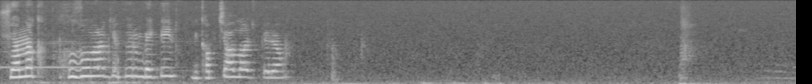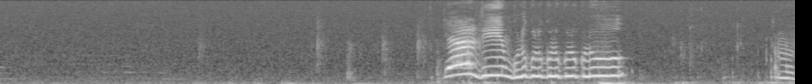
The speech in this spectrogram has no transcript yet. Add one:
Şu anlık hızlı olarak yapıyorum. Bekleyin. Bir kapı çaldı açıp geliyorum. Geldim. Gulu gulu gulu gulu gulu. Tamam.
